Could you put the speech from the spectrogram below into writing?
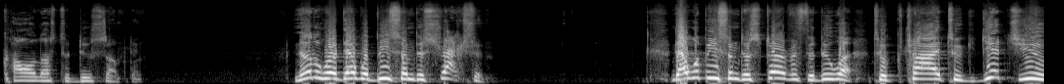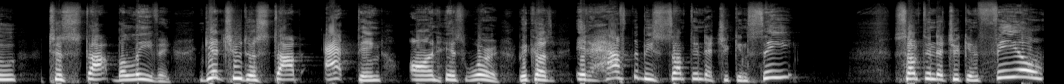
called us to do something. In other words, there will be some distraction. That would be some disturbance to do what? To try to get you to stop believing, get you to stop acting on His word, because it has to be something that you can see, something that you can feel,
